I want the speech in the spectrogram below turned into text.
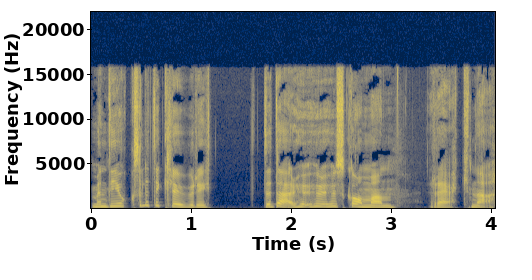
Men det är också lite klurigt det där. Hur, hur, hur ska man räkna?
